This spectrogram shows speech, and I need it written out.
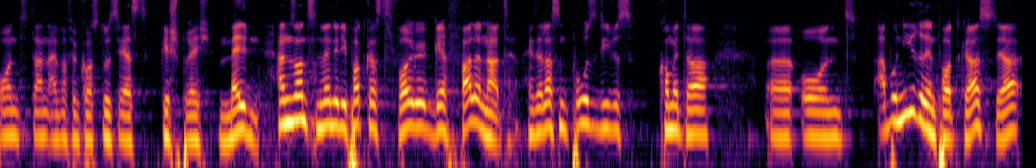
und dann einfach für ein kostenloses Erstgespräch melden. Ansonsten, wenn dir die Podcast-Folge gefallen hat, hinterlass ein positives Kommentar äh, und abonniere den Podcast, ja,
